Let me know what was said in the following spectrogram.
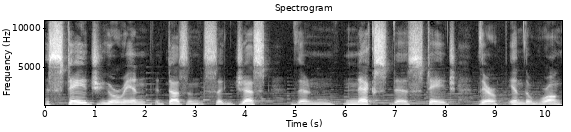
the stage you're in doesn't suggest the next uh, stage, they're in the wrong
